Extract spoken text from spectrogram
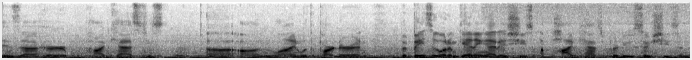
is uh, her podcast. She's uh, online with a partner and but basically what i'm getting at is she's a podcast producer. She's an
